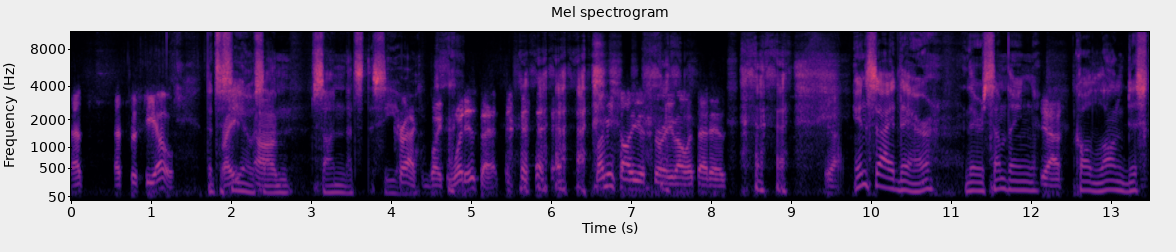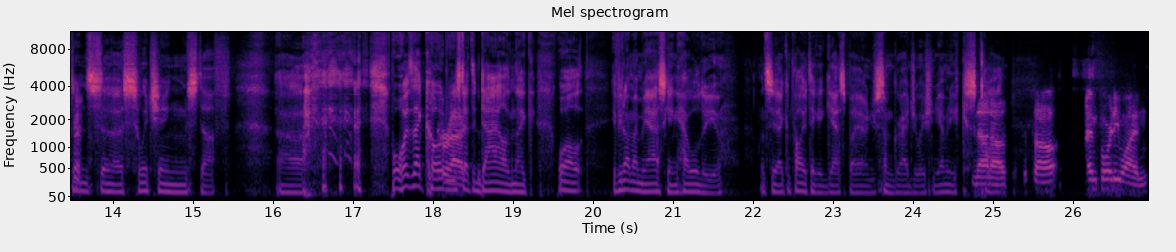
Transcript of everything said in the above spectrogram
that's that's the CO. That's the Right, CO son. um, son. That's the CO. Correct. Like, what is that? Let me tell you a story about what that is. Yeah. Inside there, there's something Yeah. called long distance uh, switching stuff. Uh, what was that code we used to have to dial? And like, well, if you don't mind me asking, how old are you? Let's see. I can probably take a guess by some graduation. Do you have any? No, no. So I'm 41.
